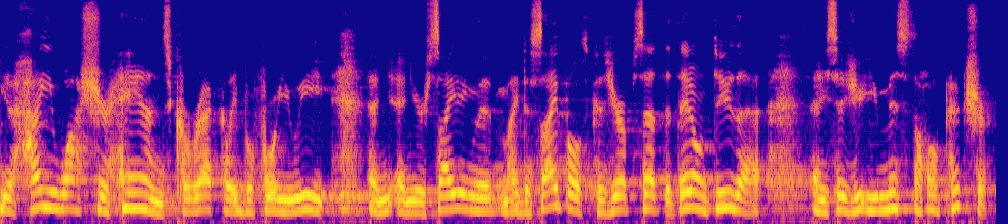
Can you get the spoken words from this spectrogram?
you know, how you wash your hands correctly before you eat, and, and you're citing the, my disciples because you're upset that they don't do that. And he says, You, you miss the whole picture.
